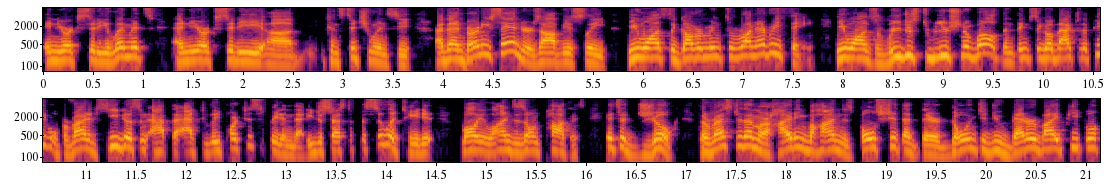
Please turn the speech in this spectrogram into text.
in New York City limits and New York City uh, constituency. And then Bernie Sanders, obviously, he wants the government to run everything. He wants redistribution of wealth and things to go back to the people, provided he doesn't have to actively participate in that. He just has to facilitate it while he lines his own pockets. It's a joke. The rest of them are hiding behind this bullshit that they're going to do better by people,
